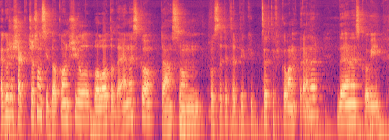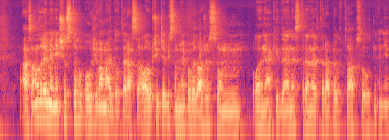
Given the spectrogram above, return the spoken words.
Akože však, čo som si dokončil, bolo to dns tam som v podstate certifi- certifikovaný tréner DNS-kový a samozrejme niečo z toho používam aj doteraz, ale určite by som nepovedal, že som len nejaký DNS tréner, terapeut, to absolútne nie.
